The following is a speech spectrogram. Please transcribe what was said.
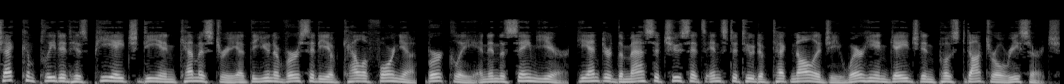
Cech completed his Ph.D. in chemistry at the University of California, Berkeley and in the same year, he entered the Massachusetts Institute of Technology where he engaged in postdoctoral research.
